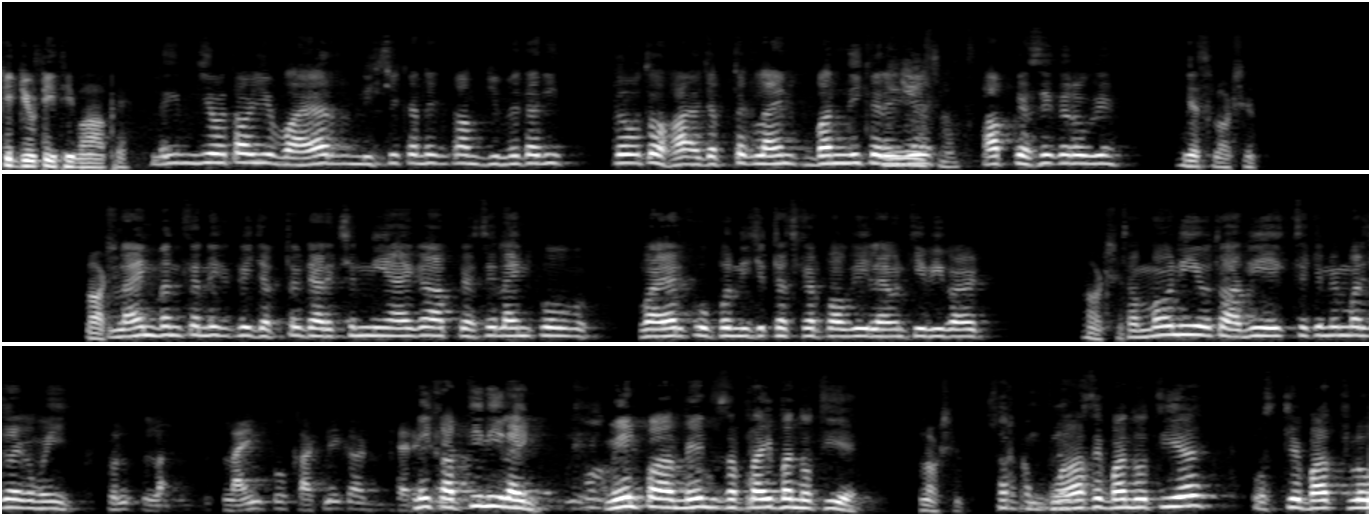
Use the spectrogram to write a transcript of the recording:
की ड्यूटी थी वहाँ पे। लेकिन ये बताओ ये वायर नीचे करने का काम ज़िम्मेदारी तो वो तो हाँ, जब तक लाइन बंद नहीं करेंगे Yes, आप कैसे करोगे? यस लॉर्डशिप लाइन बंद करने का जब तक डायरेक्शन नहीं आएगा आप कैसे लाइन को वायर को ऊपर नीचे टच कर पाओगे इलेवन की वायर संभव नहीं हो तो आदमी एक सेकंड में मर जाएगा वहीं। तो लाइन को काटने का नहीं काटती नहीं लाइन मेन मेन सप्लाई बंद होती है। सर वहाँ से बंद होती है उसके बाद फ्लो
